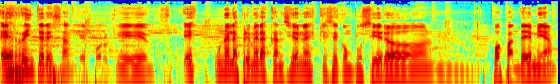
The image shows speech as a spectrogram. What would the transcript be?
re interesante porque es una de las primeras canciones que se compusieron post pandemia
